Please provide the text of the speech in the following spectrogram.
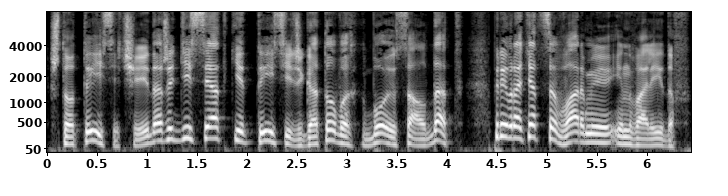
что тысячи и даже десятки тысяч готовых к бою солдат превратятся в армию инвалидов.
